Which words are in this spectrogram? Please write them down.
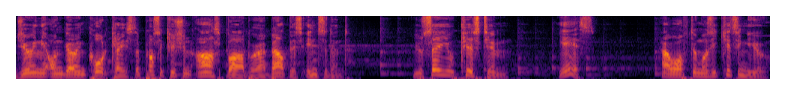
During the ongoing court case, the prosecution asked Barbara about this incident. You say you kissed him? Yes. How often was he kissing you?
